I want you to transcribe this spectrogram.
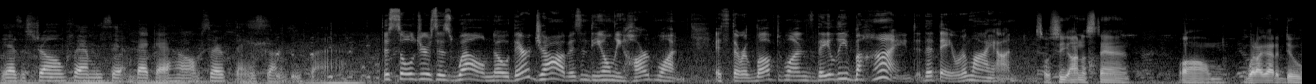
He has a strong family sitting back at home, so everything's going to be fine. The soldiers as well know their job isn't the only hard one. It's their loved ones they leave behind that they rely on. So she understands um, what I got to do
